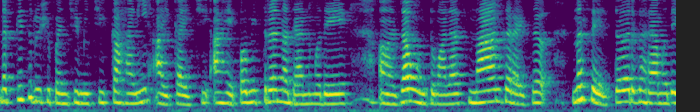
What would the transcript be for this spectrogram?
नक्कीच ऋषीपंचमीची कहाणी ऐकायची आहे. पवित्र नद्यांमध्ये जाऊन तुम्हाला स्नान करायचं नसेल तर घरामध्ये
